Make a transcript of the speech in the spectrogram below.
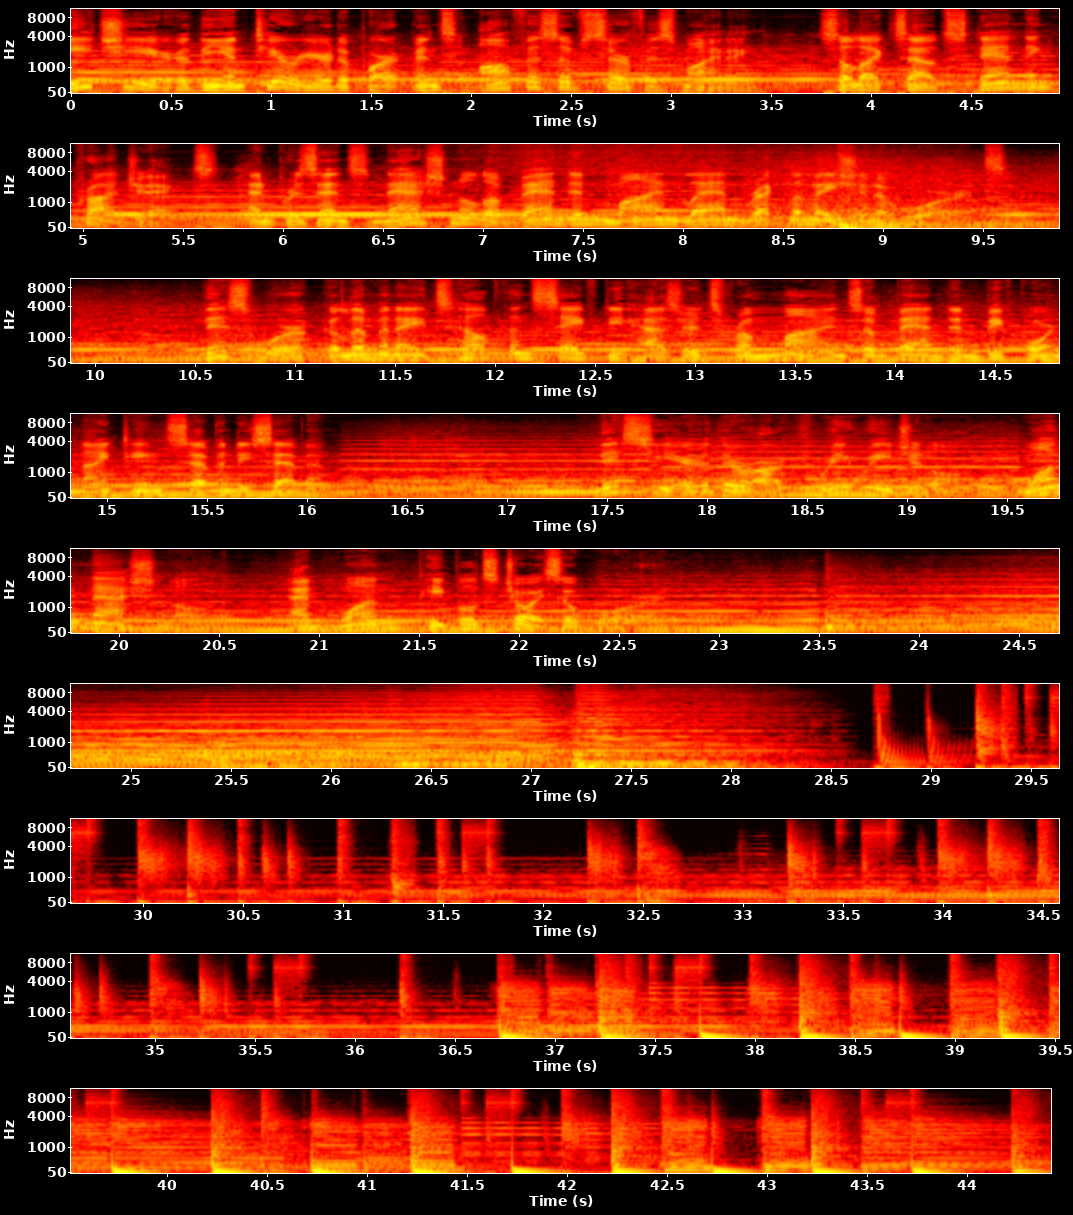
Each year, the Interior Department's Office of Surface Mining selects outstanding projects and presents National Abandoned Mine Land Reclamation Awards. This work eliminates health and safety hazards from mines abandoned before 1977. This year, there are three regional, one national, and one People's Choice Award.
